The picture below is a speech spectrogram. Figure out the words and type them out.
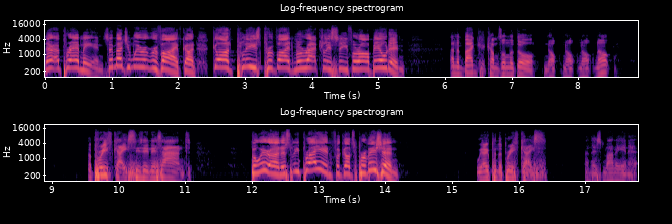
they're at a prayer meeting. So imagine we're at Revive going, God, please provide miraculously for our building. And a banker comes on the door. Knock, knock, knock, knock. A briefcase is in his hand. But we're earnestly praying for God's provision. We open the briefcase and there's money in it.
